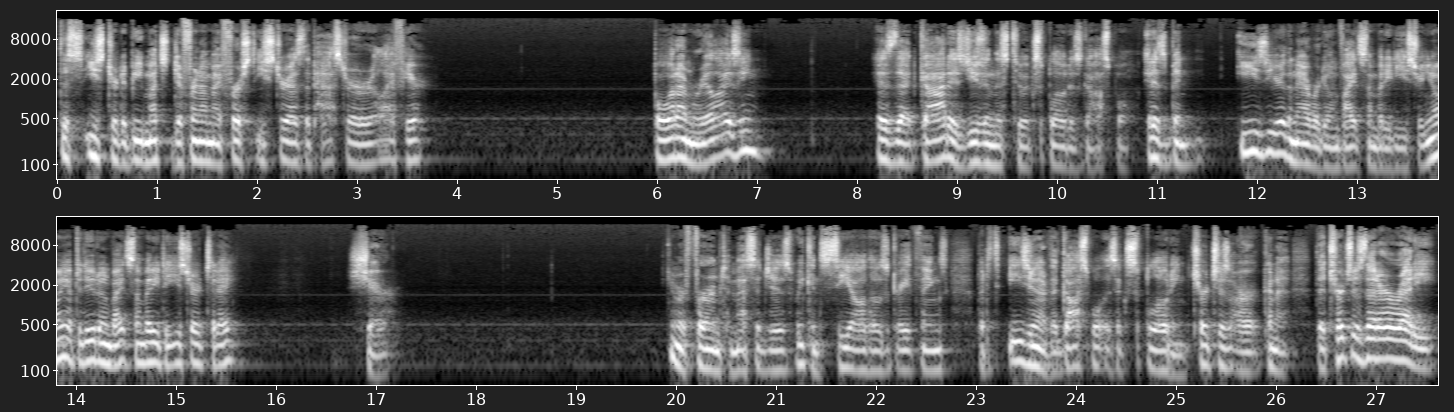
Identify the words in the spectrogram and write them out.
this Easter to be much different on my first Easter as the pastor of real life here. But what I'm realizing is that God is using this to explode his gospel. It has been easier than ever to invite somebody to Easter. You know what you have to do to invite somebody to Easter today? Share. You can refer them to messages. We can see all those great things, but it's easier than ever. The gospel is exploding. Churches are gonna, the churches that are ready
